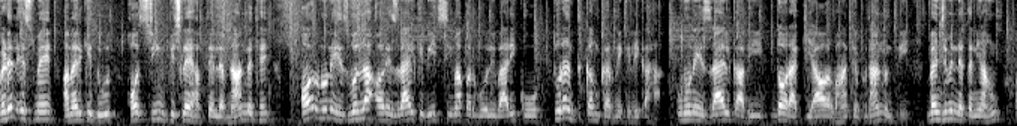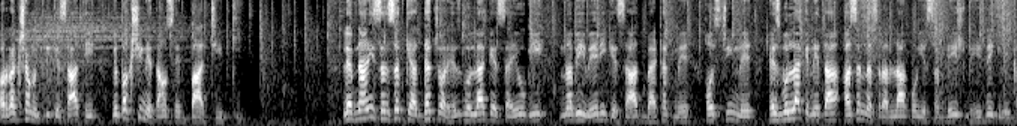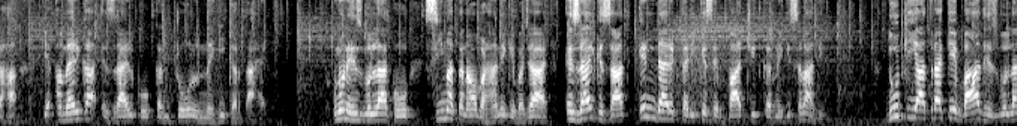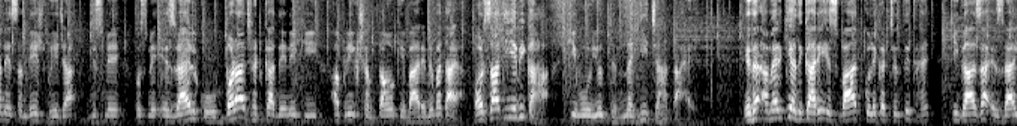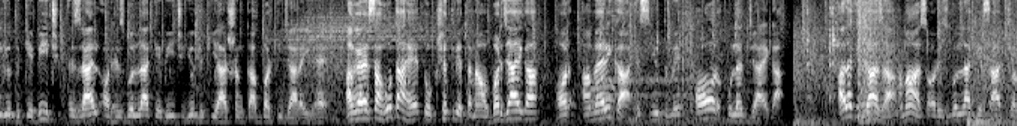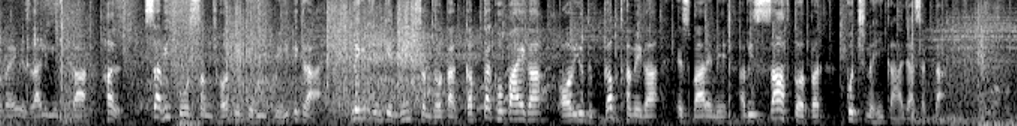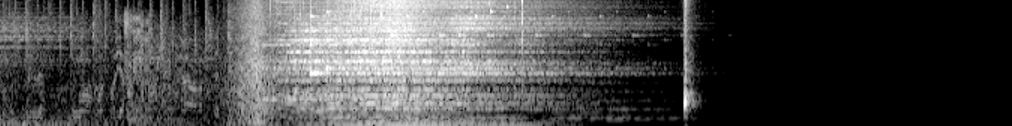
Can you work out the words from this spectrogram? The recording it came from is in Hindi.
मिडिल ईस्ट में अमेरिकी दूत होस्टीन पिछले हफ़्ते लेबनान में थे। और उन्होंने हिजबुल्ला और इसराइल के बीच सीमा पर गोलीबारी को तुरंत कम करने के लिए कहा। उन्होंने इसराइल का भी दौरा किया और वहाँ के प्रधानमंत्री बेंजामिन नेतन्याहू और रक्षा मंत्री के साथ ही विपक्षी नेताओं से बातचीत की। लेबनानी संसद के अध्यक्ष और हिजबुल्ला के सहयोगी नबी वेरी के साथ बैठक में होस्टीन ने हिजबुल्ला के नेता हसन नसरल्ला को यह संदेश भेजने के लिए कहा कि अमेरिका इसराइल को कंट्रोल नहीं करता है। उन्होंने हिजबुल्ला को सीमा तनाव बढ़ाने के बजाय इसराइल के साथ इनडायरेक्ट तरीके से बातचीत करने की सलाह दी। दूध की यात्रा के बाद हिजबुल्ला ने संदेश भेजा, जिसमें उसने इसराइल को बड़ा झटका देने की अपनी क्षमताओं के बारे में बताया और साथ ही ये भी कहा कि वो युद्ध नहीं चाहता है। इधर अमेरिकी अधिकारी इस बात को लेकर चिंतित हैं कि गाजा इसराइल युद्ध के बीच इसराइल और हिजबुल्ला के बीच युद्ध की आशंका बढ़ती जा रही है। अगर ऐसा होता है तो क्षेत्रीय तनाव बढ़ जाएगा और अमेरिका इस युद्ध में और उलझ जाएगा। हालाँकि गाजा, हमास और हिजबुल्ला के साथ चल रहे इजरायली युद्ध का हल सभी को समझौते के रूप में ही दिख रहा है। लेकिन इनके बीच समझौता कब तक हो पाएगा और युद्ध कब थमेगा, इस बारे में अभी साफ़ तौर पर कुछ नहीं कहा जा सकता। gros, on va que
